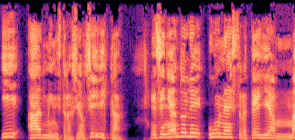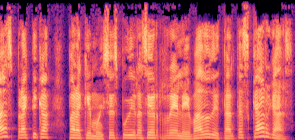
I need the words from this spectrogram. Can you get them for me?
y administración cívica, enseñándole una estrategia más práctica para que Moisés pudiera ser relevado de tantas cargas,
